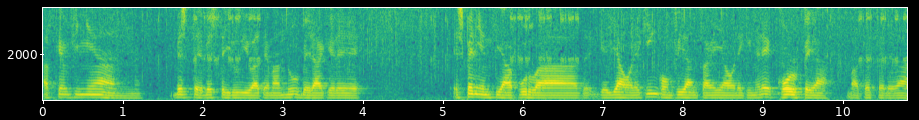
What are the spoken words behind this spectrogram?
Azken finean beste beste irudi bat eman du berak ere esperientzia apur bat gehiagorekin, konfidantza gehiagorekin ere, kolpea batez ere da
